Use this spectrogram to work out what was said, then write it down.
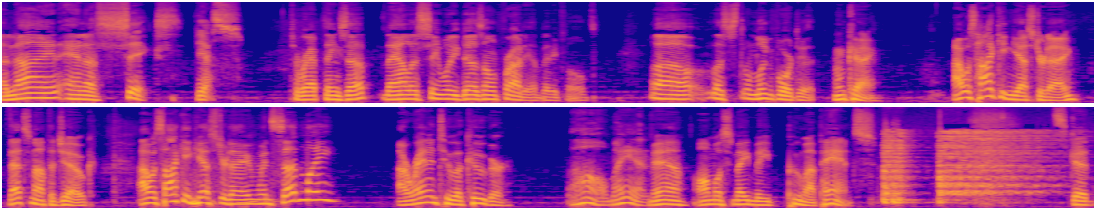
a nine and a six. Yes. To wrap things up. Now let's see what he does on Friday. I bet he folds. Uh, let's, I'm looking forward to it. Okay. I was hiking yesterday. That's not the joke. I was hiking yesterday when suddenly I ran into a cougar. Oh man. Yeah, almost made me poo my pants. That's good.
